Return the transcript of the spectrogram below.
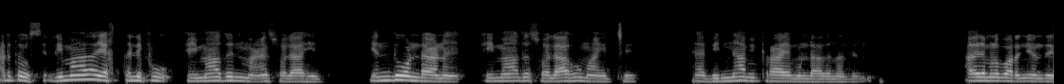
അടുത്ത ക്വസ്റ്റ്യൻ ലിമാദ യഖ്തലിഫു ഇമാദുൻ മഅ സ്വലാഹിൻ? എന്തുകൊണ്ടാണ് ഇമാദ് സ്വലാഹുമായിട്ട് ഭിന്നാഭിപ്രായം ഉണ്ടാകുന്നത് അത് നമ്മൾ പറഞ്ഞു എന്ത്?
